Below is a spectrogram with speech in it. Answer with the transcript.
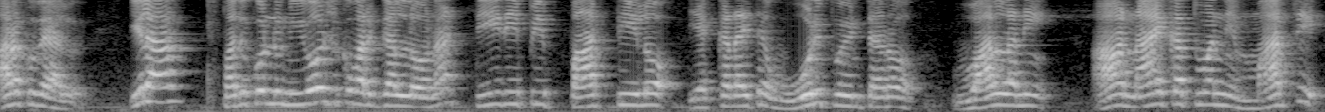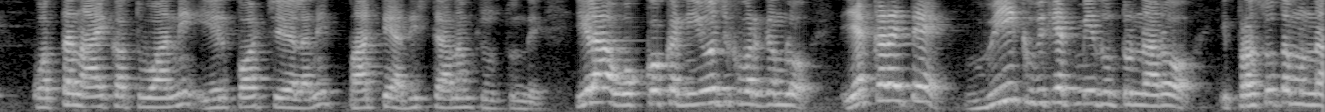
అరకువేలు ఇలా పదకొండు నియోజకవర్గాల్లోన టీడీపీ పార్టీలో ఎక్కడైతే ఓడిపోయి ఉంటారో వాళ్ళని ఆ నాయకత్వాన్ని మార్చి కొత్త నాయకత్వాన్ని ఏర్పాటు చేయాలని పార్టీ అధిష్టానం చూస్తుంది. ఇలా ఒక్కొక్క నియోజకవర్గంలో ఎక్కడైతే వీక్ వికెట్ మీద ఉంటున్నారో ఈ ప్రస్తుతం ఉన్న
